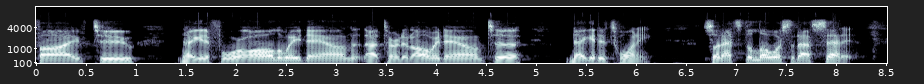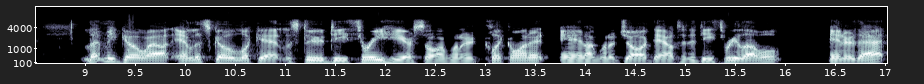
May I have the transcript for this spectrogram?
5, 2, negative 4, all the way down. And I turned it all the way down to negative 20. So that's the lowest that I've set it. Let me go out and let's go look at, let's do D3 here. So I'm going to click on it and I'm going to jog down to the D3 level, enter that.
